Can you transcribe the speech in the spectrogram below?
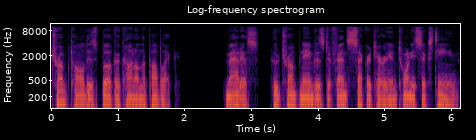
Trump called his book a con on the public. Mattis, who Trump named as defense secretary in 2016,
